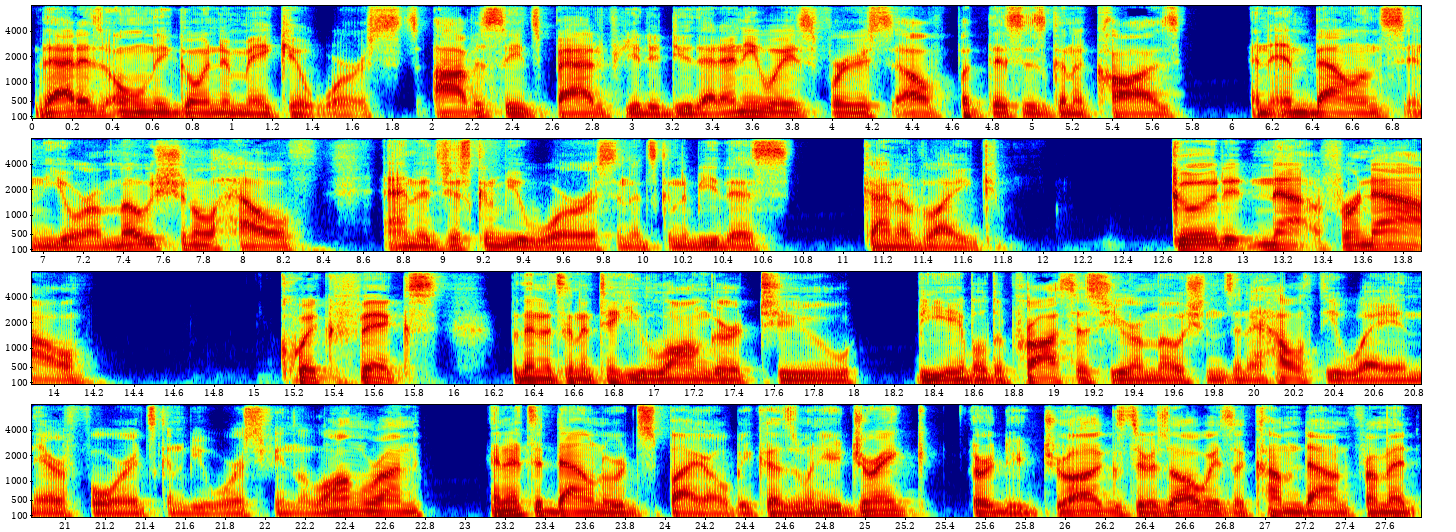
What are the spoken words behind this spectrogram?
That is only going to make it worse. Obviously, it's bad for you to do that anyways for yourself, but this is going to cause an imbalance in your emotional health and it's just going to be worse. And it's going to be this kind of like good now for now, quick fix, but then it's going to take you longer to be able to process your emotions in a healthy way. And therefore, it's going to be worse for you in the long run. And it's a downward spiral because when you drink or do drugs, there's always a come down from it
